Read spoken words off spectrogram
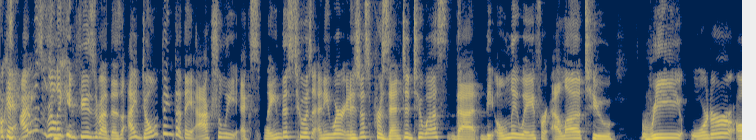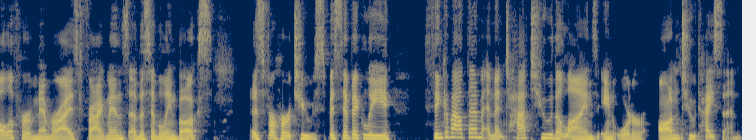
okay, I was really confused about this. I don't think that they actually explained this to us anywhere. It is just presented to us that the only way for Ella to reorder all of her memorized fragments of the Sibylline books is for her to specifically think about them and then tattoo the lines in order onto Tyson.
